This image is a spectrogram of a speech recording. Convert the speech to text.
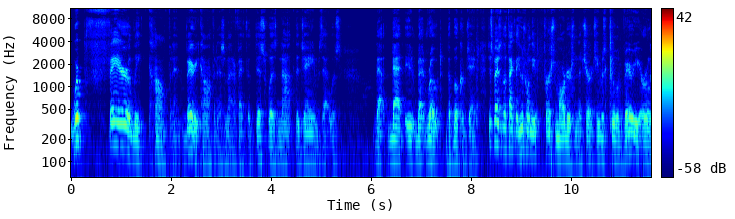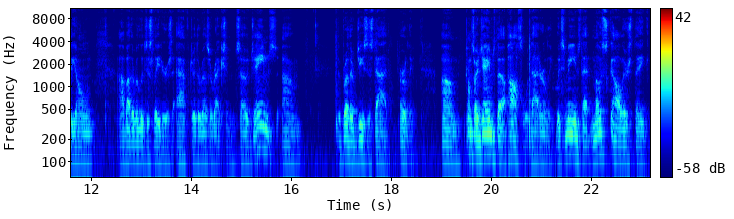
we're fairly confident, very confident, as a matter of fact, that this was not the James that was that that is, that wrote the book of James. Just based on the fact that he was one of the first martyrs in the church. He was killed very early on uh, by the religious leaders after the resurrection. So James, um, the brother of Jesus, died early um, I'm sorry, James the Apostle died early, which means that most scholars think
